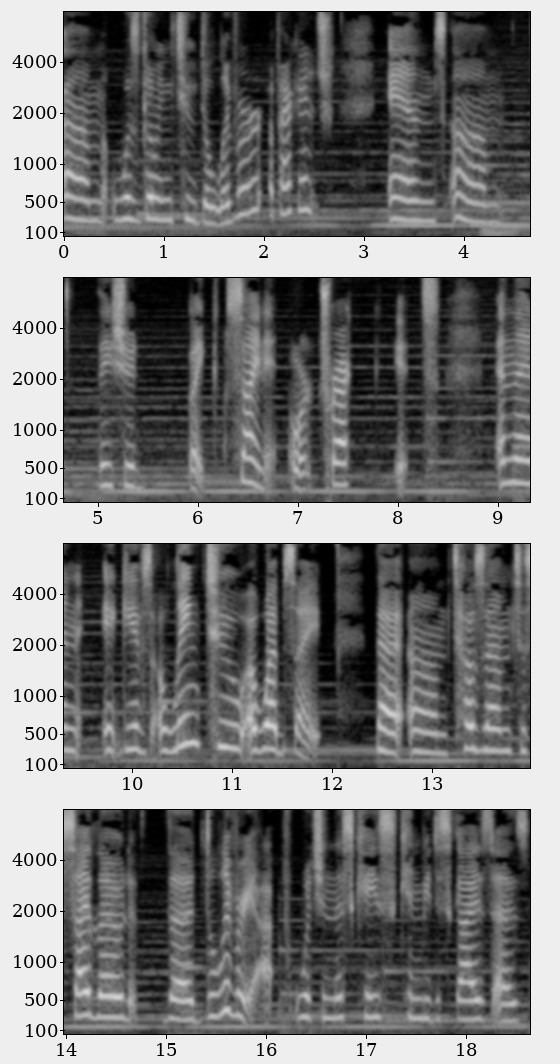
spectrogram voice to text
um, was going to deliver a package, and um, they should like sign it or track it, and then it gives a link to a website that um, tells them to sideload the delivery app, which in this case can be disguised as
